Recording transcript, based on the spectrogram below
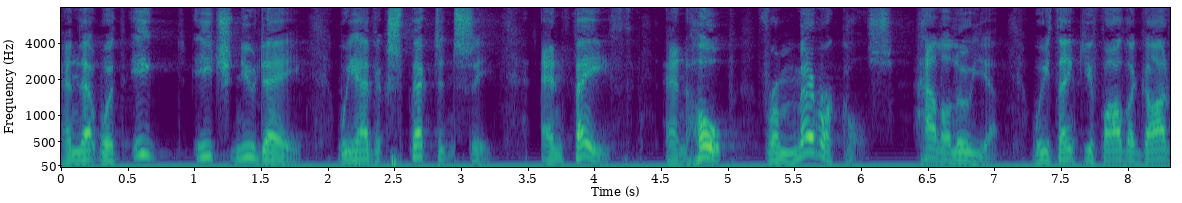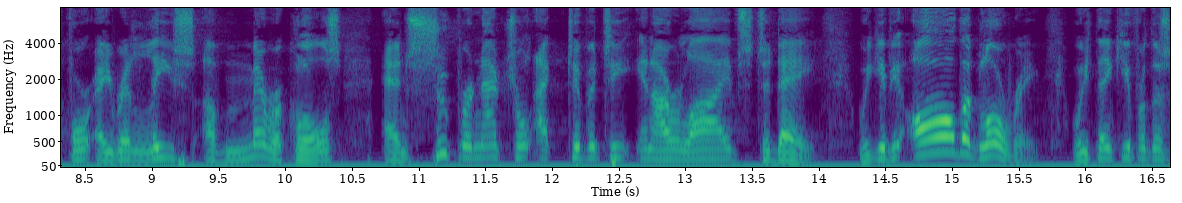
and that with each, each new day we have expectancy and faith and hope for miracles. Hallelujah. We thank you, Father God, for a release of miracles and supernatural activity in our lives today. We give you all the glory. We thank you for the,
